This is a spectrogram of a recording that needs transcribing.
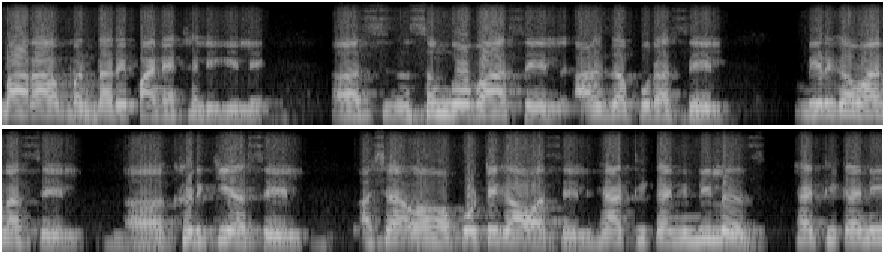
बारा बंधारे पाण्याखाली गेले. संगोबा असेल आळजापूर असेल मिरगव्हाण असेल खडकी असेल अशा पोटेगाव असेल ह्या ठिकाणी निलज ह्या ठिकाणी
